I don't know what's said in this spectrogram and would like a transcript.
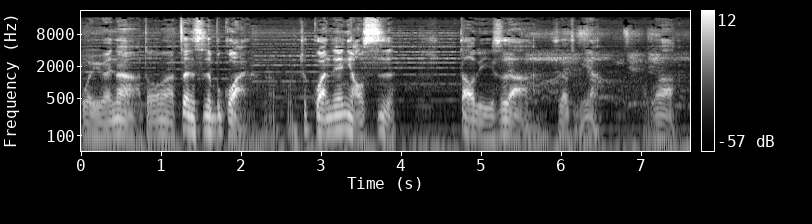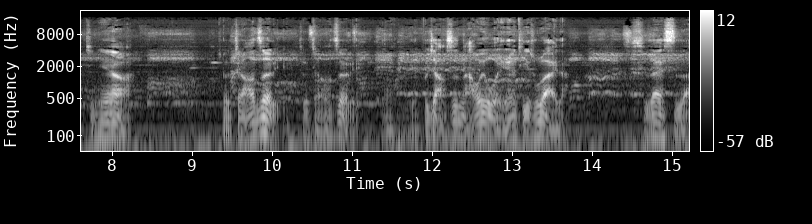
委员呐都啊正事不管，就管这些鸟事，到底是啊是要怎么样，好不好？今天啊就讲到这里，就讲到这里啊，也不讲是哪位委员提出来的，实在是啊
